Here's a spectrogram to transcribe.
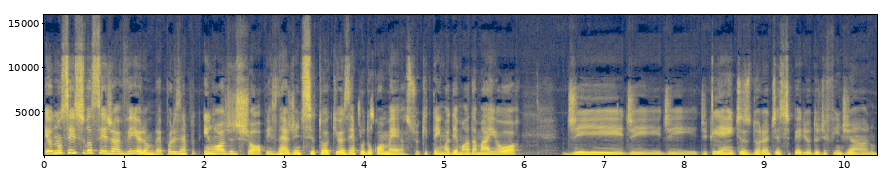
Eu não sei se vocês já viram, né, por exemplo, em loja de shoppings, né? A gente citou aqui o exemplo do comércio, que tem uma demanda maior de, de, de, de clientes durante esse período de fim de ano.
